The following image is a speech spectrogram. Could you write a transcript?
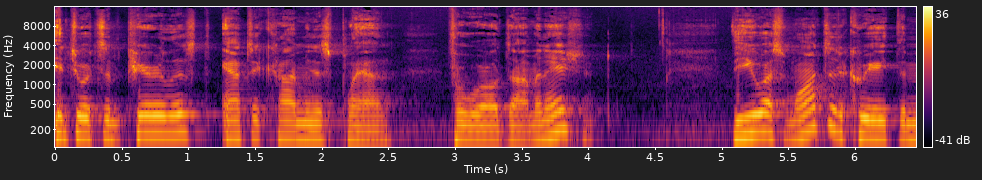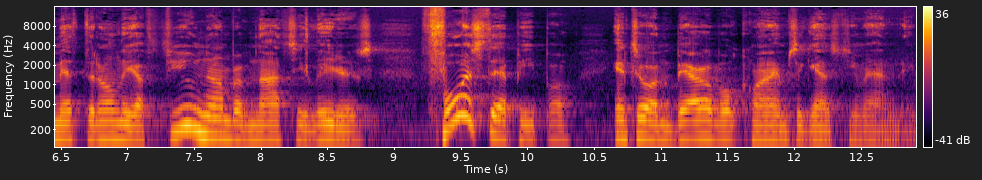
into its imperialist anti communist plan for world domination. The US wanted to create the myth that only a few number of Nazi leaders forced their people into unbearable crimes against humanity.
